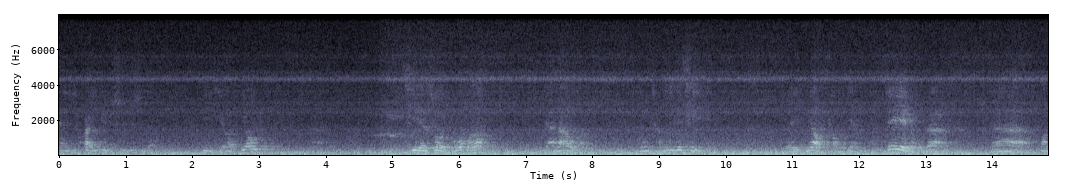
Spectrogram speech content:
像一块玉石似的，必须要雕琢。切磋琢磨，然后啊，能成一个器美，妙庄严。这种的啊方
